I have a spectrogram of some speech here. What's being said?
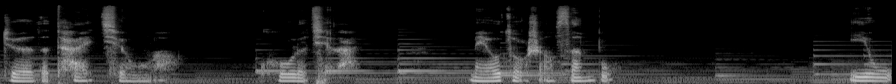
觉得太轻了，哭了起来，没有走上三步。一五，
